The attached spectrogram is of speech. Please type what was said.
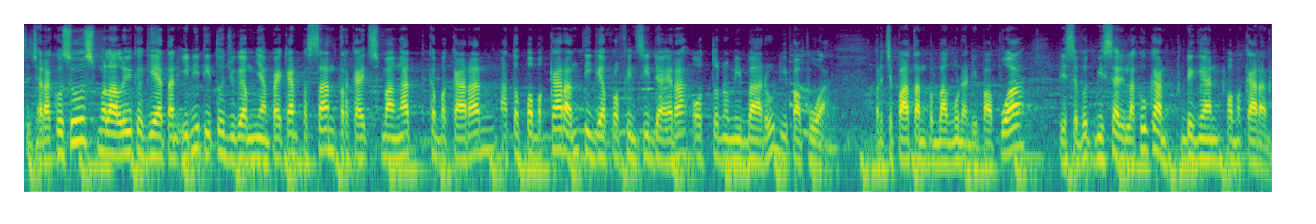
Secara khusus, melalui kegiatan ini Tito juga menyampaikan pesan terkait semangat kemekaran atau pemekaran tiga provinsi daerah otonomi baru di Papua. Percepatan pembangunan di Papua disebut bisa dilakukan dengan pemekaran.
